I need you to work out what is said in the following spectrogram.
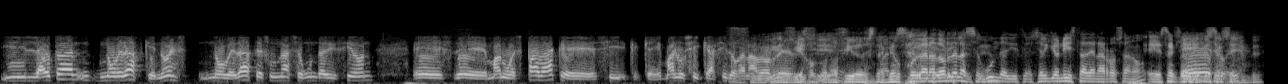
y la otra novedad que no es novedad es una segunda edición es de Manu Espada que sí que, que Manu sí que ha sido ganador Sí, del el viejo conocido de esta Manu casa. fue ganador de la segunda edición. Es el guionista de Ana Rosa, ¿no? Exactamente, Eso es.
